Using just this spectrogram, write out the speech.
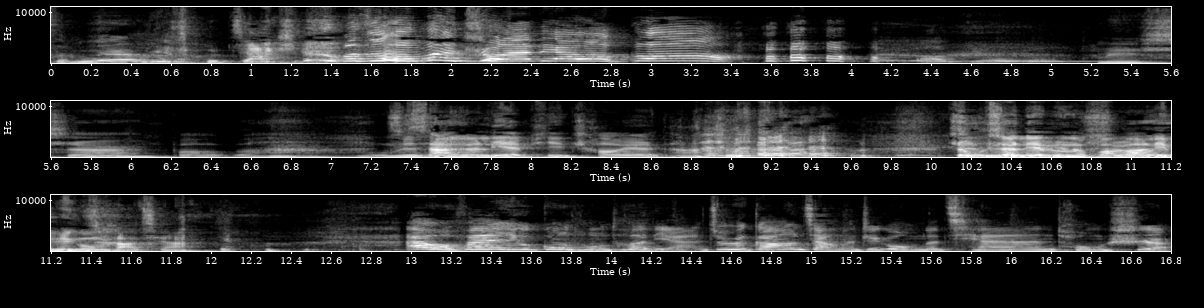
怎么能让猎头加深？我怎么问出来的呀，老公？好丢人。没事儿，宝宝，我们下个猎聘超越他。这不是猎聘的广告，猎聘给我们打钱。哎，我发现一个共同特点，就是刚刚讲的这个我们的前同事，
